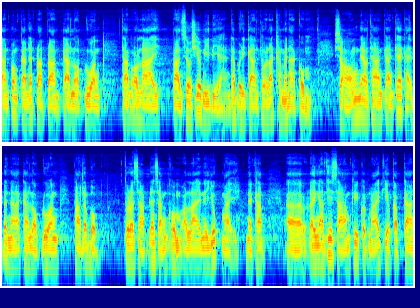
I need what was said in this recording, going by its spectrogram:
การป้องกันและปราบปรามการหลอกลวงทางออนไลน์ ผ่านโซเชียลมีเดียและบริการโทรคมนาคม 2. แนวทางการแก้ไขปัญหาการหลอกลวง ผ่านระบบโทรศัพท์ และสังคมออนไลน์ในยุคใหม่นะครับรายงานที่ 3 คือกฎหมายเกี่ยวกับการ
